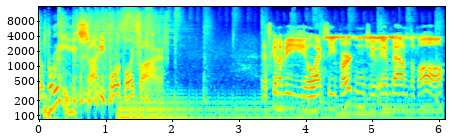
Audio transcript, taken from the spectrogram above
The Breeze 94.5. It's going to be Lexi Burton to inbound the ball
